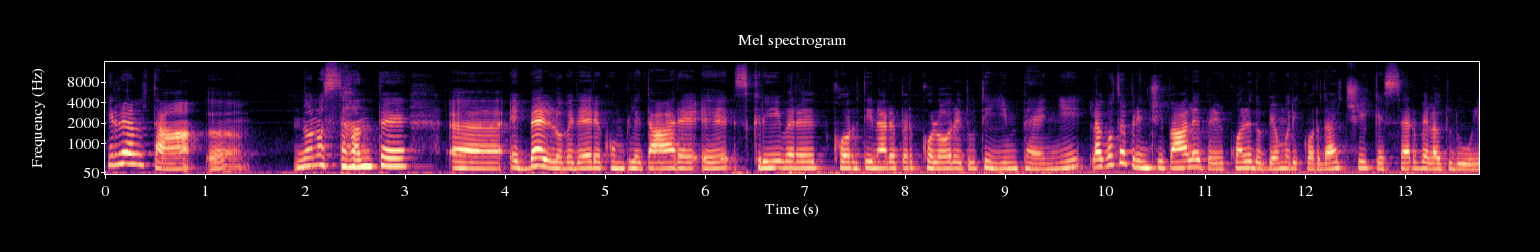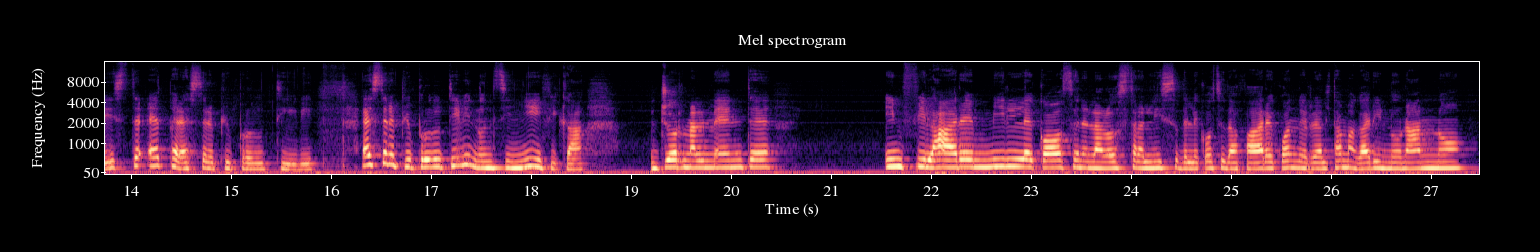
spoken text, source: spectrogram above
In realtà, eh, nonostante eh, è bello vedere completare e scrivere, coordinare per colore tutti gli impegni, la cosa principale per il quale dobbiamo ricordarci che serve la to-do list è per essere più produttivi. Essere più produttivi non significa giornalmente infilare mille cose nella nostra lista delle cose da fare quando in realtà magari non hanno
